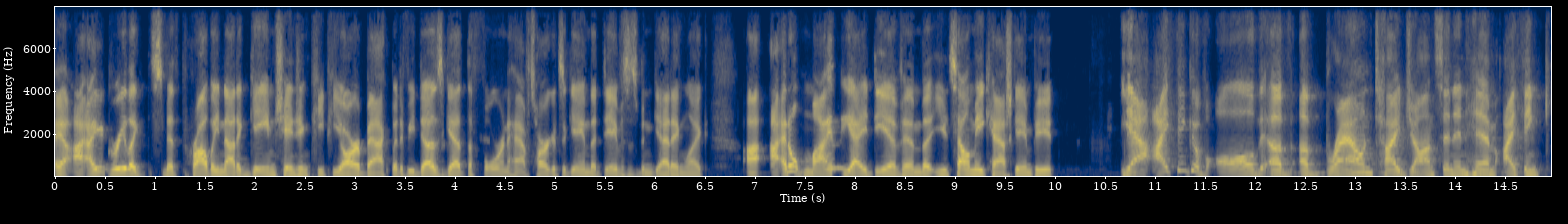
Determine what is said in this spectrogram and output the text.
yeah, I, I agree. Like Smith probably not a game changing PPR back, but if he does get the four and a half targets a game that Davis has been getting, like, uh, I don't mind the idea of him, but you tell me, cash game, Pete. Yeah, I think of all the, of of Brown, Ty Johnson, and him. I think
